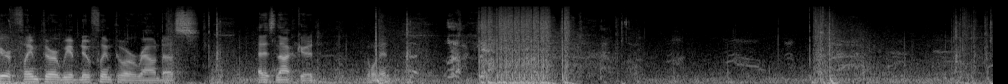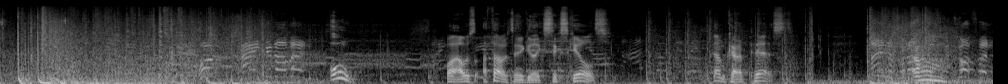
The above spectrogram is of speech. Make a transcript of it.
Here, a flamethrower. We have no flamethrower around us. That is not good. Going in. Oh! Well, I was I thought I was gonna get like six kills. Now I'm kind of pissed. Getroffen!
